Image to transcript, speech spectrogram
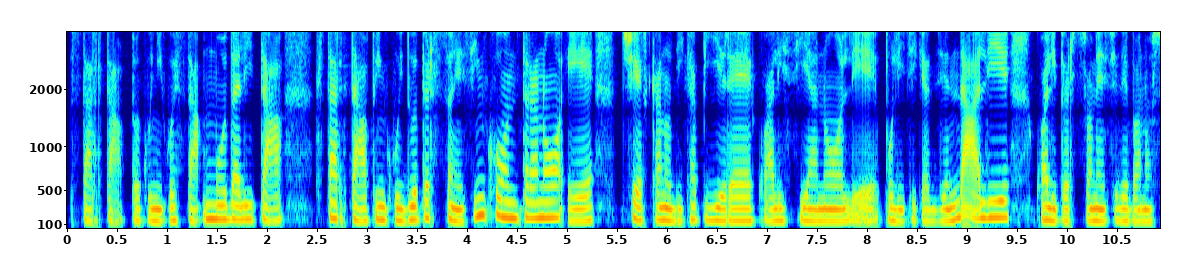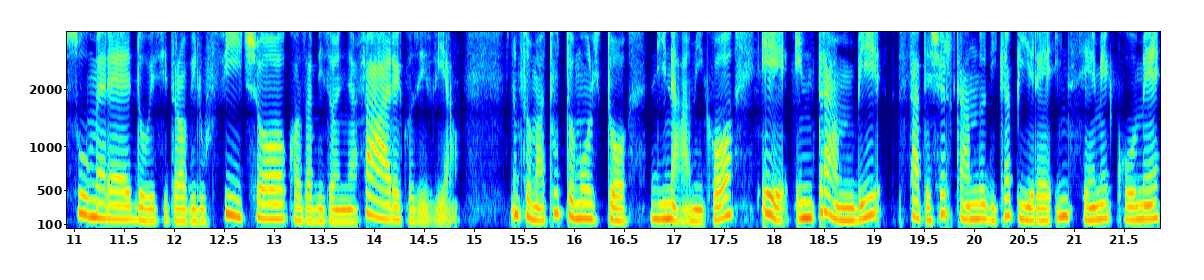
startup, quindi questa modalità startup in cui due persone si incontrano e cercano di capire quali siano le politiche aziendali, quali persone si debbano assumere, dove si trovi l'ufficio, cosa bisogna fare, così via. Insomma, tutto molto dinamico e entrambi state cercando di capire insieme come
